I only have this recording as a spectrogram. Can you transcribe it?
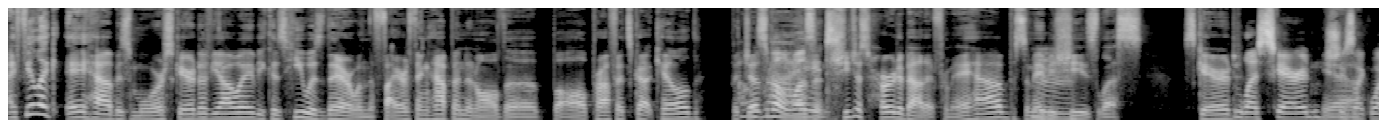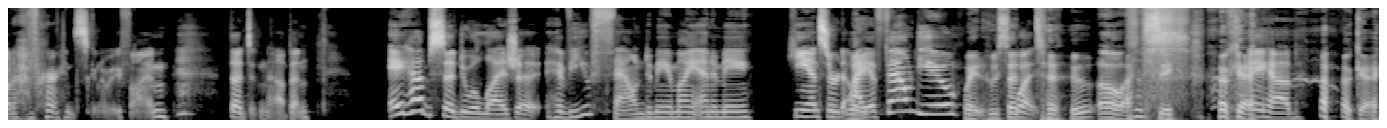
I feel like Ahab is more scared of Yahweh because he was there when the fire thing happened and all the Baal prophets got killed. But Oh, Jezebel wasn't. She just heard about it from Ahab, so maybe hmm. she's less scared. Less scared. Yeah. She's like, whatever, it's going to be fine. That didn't happen. Ahab said to Elijah, Have you found me, my enemy? He answered, I have found you. Wait, who said What? to who? Oh, I see. Okay. Ahab. okay.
